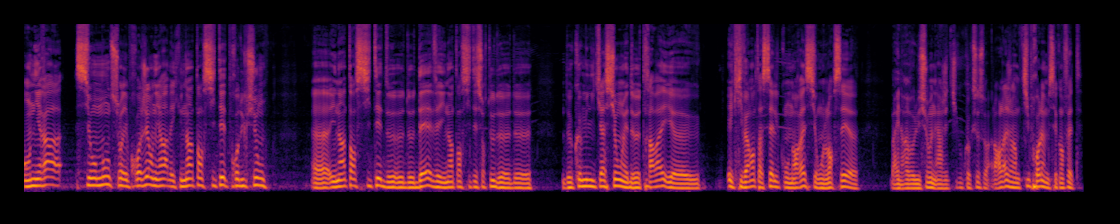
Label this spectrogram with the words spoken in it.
on ira si on monte sur les projets, on ira avec une intensité de production, une intensité de, de dev et une intensité surtout de, de communication et de travail euh, équivalente à celle qu'on aurait si on lançait euh, bah, une révolution énergétique ou quoi que ce soit. Alors là, j'ai un petit problème, c'est qu'en fait,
